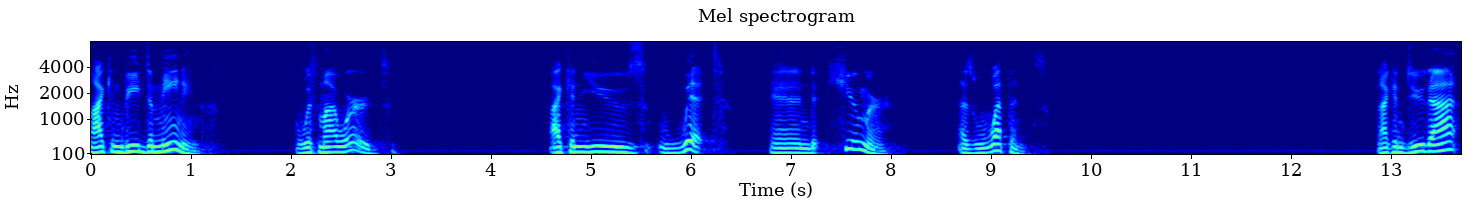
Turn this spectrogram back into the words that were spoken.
I can be demeaning with my words. I can use wit and humor as weapons. And I can do that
